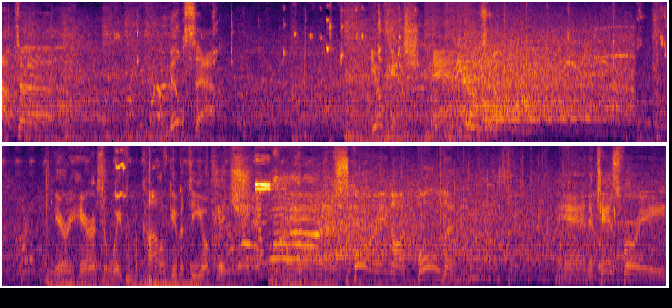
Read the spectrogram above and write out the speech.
Out to Millsap. Jokic, and he drops it off. Gary Harris away from McConnell, give it to Jokic. And scoring on Bolden. And a chance for a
